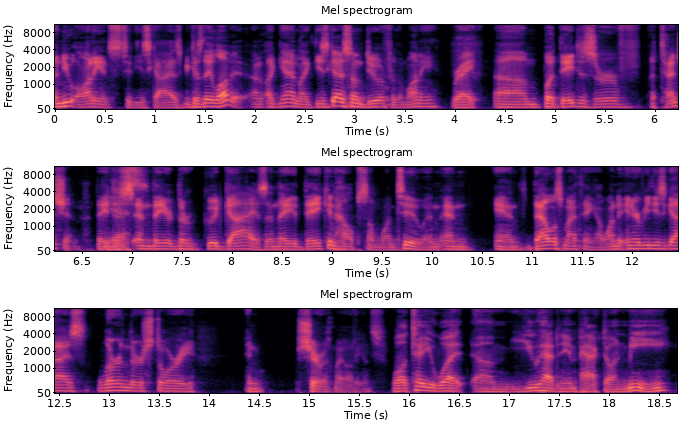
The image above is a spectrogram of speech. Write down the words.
a new audience to these guys because they love it. Again like these guys don't do it for the money Right. um, but they deserve attention. They just and they, they're good guys and they they can help someone too. And and and that was my thing. I wanted to interview these guys learn their story and share with my audience. Well, I'll tell you what, um, you had an impact on me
